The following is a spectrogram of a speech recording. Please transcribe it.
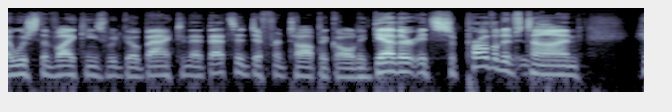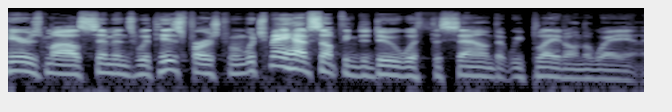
I wish the Vikings would go back to that. That's a different topic altogether. It's superlatives time. Here's Miles Simmons with his first one, which may have something to do with the sound that we played on the way in.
